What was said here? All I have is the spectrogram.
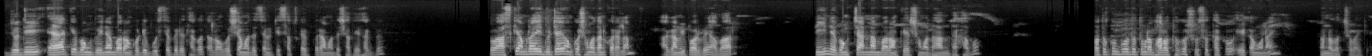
যদি এক এবং দুই নাম্বার অঙ্কটি বুঝতে পেরে থাকো, তাহলে অবশ্যই আমাদের চ্যানেলটি সাবস্ক্রাইব করে আমাদের সাথেই থাকবে। তো আজকে আমরা এই দুটাই অঙ্ক সমাধান করালাম। আগামী পর্বে আবার তিন এবং চার নাম্বার অঙ্কের সমাধান দেখাবো। ততক্ষণ পর্যন্ত তোমরা ভালো থাকো, সুস্থ থাকো, এ কামনায় ধন্যবাদ সবাইকে।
